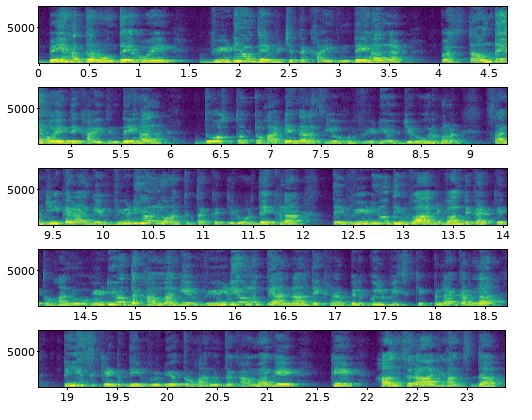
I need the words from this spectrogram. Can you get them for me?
ਬੇਹੱਦ ਰੋਂਦੇ ਹੋਏ ਵੀਡੀਓ ਦੇ ਵਿੱਚ ਦਿਖਾਈ ਦਿੰਦੇ ਹਨ, ਪਛਤਾਉਂਦੇ ਹੋਏ ਦਿਖਾਈ ਦਿੰਦੇ ਹਨ। ਦੋਸਤੋ, ਤੁਹਾਡੇ ਨਾਲ ਅਸੀਂ ਉਹ ਵੀਡੀਓ ਜ਼ਰੂਰ ਹੁਣ ਸਾਂਝੀ ਕਰਾਂਗੇ। ਵੀਡੀਓ ਨੂੰ ਅੰਤ ਤੱਕ ਜ਼ਰੂਰ ਦੇਖਣਾ ਤੇ ਵੀਡੀਓ ਦੀ ਆਵਾਜ਼ ਬੰਦ ਕਰਕੇ ਤੁਹਾਨੂੰ ਵੀਡੀਓ ਦਿਖਾਵਾਂਗੇ। ਵੀਡੀਓ ਨੂੰ ਧਿਆਨ ਨਾਲ ਦੇਖਣਾ, ਬਿਲਕੁਲ ਵੀ ਸਕਿਪ ਨਾ ਕਰਨਾ। 30 ਸਕਿੰਟ ਦੀ ਵੀਡੀਓ ਤੁਹਾਨੂੰ ਦਿਖਾਵਾਂਗੇ ਕਿ ਹੰਸ ਰਾਜ ਹੰਸ ਦਾ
